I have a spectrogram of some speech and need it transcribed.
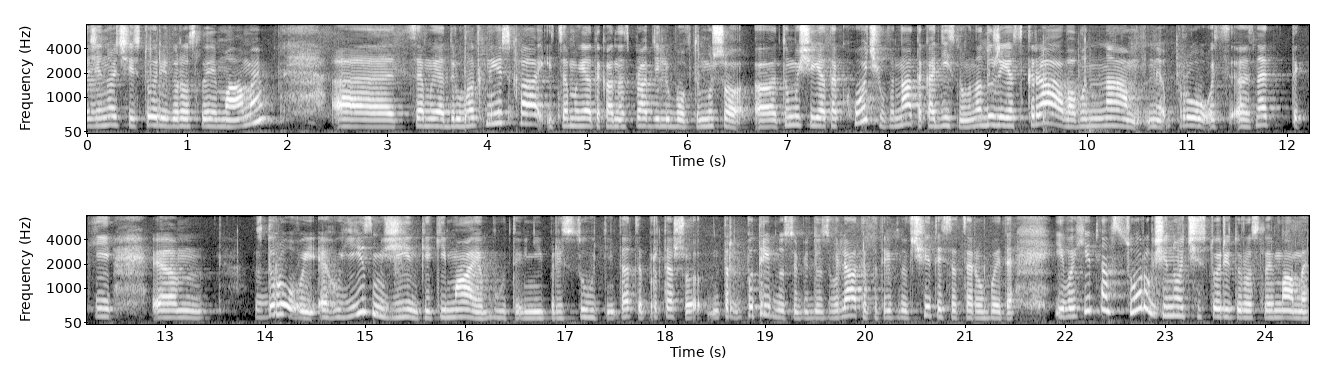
е, Жіночі історії дорослої мами. Е, Це моя друга книжка, і це моя така насправді любов, тому що, е, тому що я так хочу, вона така дійсно, вона дуже яскрава, вона м, про ось, е, знаєте, такі. ем, Здоровий егоїзм жінки, який має бути в ній присутній, та це про те, що потрібно собі дозволяти, потрібно вчитися це робити. І вагітна в 40 жіночі історії дорослої мами.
